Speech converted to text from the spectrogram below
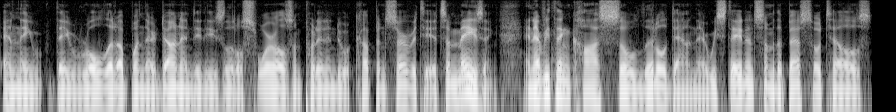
and they they roll it up when they're done into these little swirls and put it into a cup and serve it to you. It's amazing, and everything costs so little down there. We stayed in some of the best hotels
